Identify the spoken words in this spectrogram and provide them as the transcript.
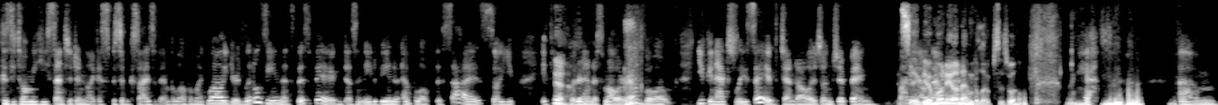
because he told me he sent it in like a specific size of envelope. I'm like, well, your little zine that's this big doesn't need to be in an envelope this size. So you, if you Yeah. put it in a smaller envelope, you can actually save ten dollars on shipping. Save your money on envelopes as well. Yeah. um.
